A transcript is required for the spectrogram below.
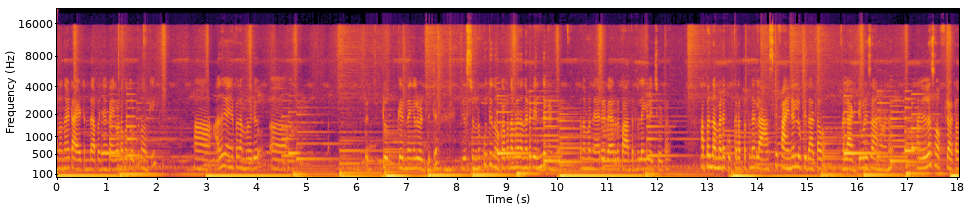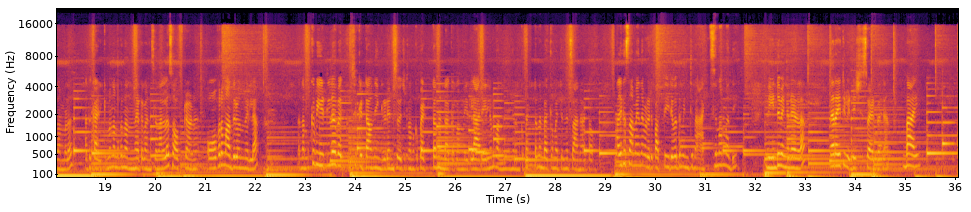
നന്നായിട്ടായിട്ടുണ്ട്. അപ്പം ഞാൻ കൈകൊണ്ടൊക്കെ തൊട്ട് നോക്കി. അത് കഴിഞ്ഞപ്പോൾ നമ്മളൊരു ടൂത്ത് എന്തെങ്കിലും എടുത്തിട്ട് ജസ്റ്റ് ഒന്ന് കുത്തി നോക്കുക അപ്പോൾ നമ്മൾ നന്നായിട്ട് വെന്തിട്ടുണ്ട്. അപ്പോൾ നമ്മൾ നേരെ വേറൊരു പാത്രത്തിലേക്ക് വെച്ചു കിട്ടാം. അപ്പം നമ്മുടെ കുക്കറപ്പത്തിന്റെ ലാസ്റ്റ് ഫൈനൽ ലുക്ക് ഇതാട്ടോ. നല്ല അടിപൊളി സാധനമാണ്. നല്ല സോഫ്റ്റ് ആട്ടോ നമ്മൾ അത് കഴിക്കുമ്പോൾ നമുക്ക് നന്നായിട്ട് മനസ്സിലാവും. നല്ല സോഫ്റ്റാണ് ഓവർ മധുരമൊന്നുമില്ല. നമുക്ക് വീട്ടിൽ വെച്ച് കിട്ടാവുന്ന ഇൻഗ്രീഡിയൻസ് വെച്ചിട്ട് നമുക്ക് പെട്ടെന്ന് ഉണ്ടാക്കാം. അപ്പം വീട്ടിൽ ആരെങ്കിലും വന്നു കഴിഞ്ഞാൽ നമുക്ക് പെട്ടെന്ന് ഉണ്ടാക്കാൻ പറ്റുന്ന സാധനം കേട്ടോ അധിക സമയം ഇവിടെ ഒരു പത്ത് ഇരുപത് മിനിറ്റ് മാക്സിമം മതി. വീണ്ടും ഇങ്ങനെയുള്ള വെറൈറ്റി ഡിഷസുമായിട്ട് വരാം. ബൈ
